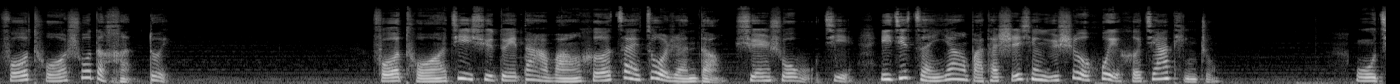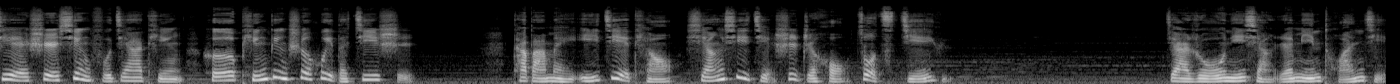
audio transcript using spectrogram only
佛陀说的很对。佛陀继续对大王和在座人等宣说五戒，以及怎样把它实行于社会和家庭中。五戒是幸福家庭和平定社会的基石。他把每一戒条详细解释之后，作此结语：假如你想人民团结。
